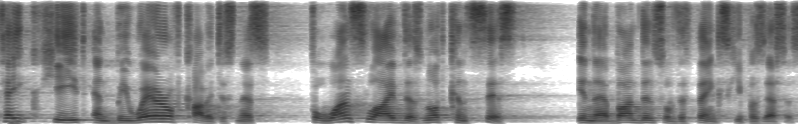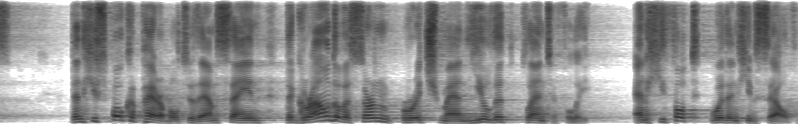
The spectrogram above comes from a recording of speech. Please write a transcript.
Take heed and beware of covetousness, for one's life does not consist in the abundance of the things he possesses. Then he spoke a parable to them, saying, The ground of a certain rich man yielded plentifully. And he thought within himself,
